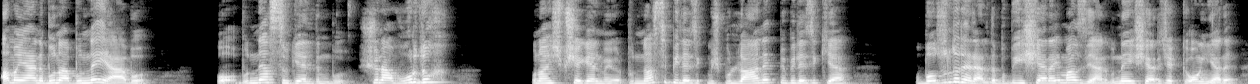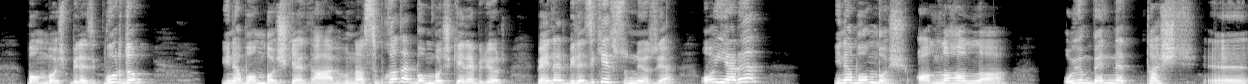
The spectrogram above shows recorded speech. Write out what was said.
Ama yani buna bu ne ya bu? O, bu nasıl geldim bu? Şuna vurduk. Buna hiçbir şey gelmiyor. Bu nasıl bilezikmiş? Bu lanet bir bilezik ya. Bu bozulur herhalde. Bu bir işe yaramaz yani. Bu ne işe yarayacak ki? 10 yarı bomboş bilezik. Vurdum. Yine bomboş geldi. Abi bu nasıl bu kadar bomboş gelebiliyor? Beyler bilezik efsunluyoruz ya. 10 yarı yine bomboş. Allah Allah. Oyun benimle taş e,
